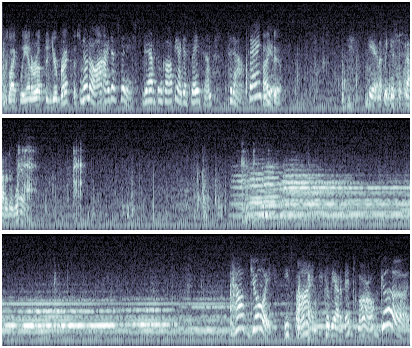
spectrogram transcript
Looks like we interrupted your breakfast. No, no, I, I just finished. Do you have some coffee? I just made some. Sit down. thank, you. Thank you. Here, let me get this out of the way. He's fine. He'll be out of bed tomorrow. Good.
